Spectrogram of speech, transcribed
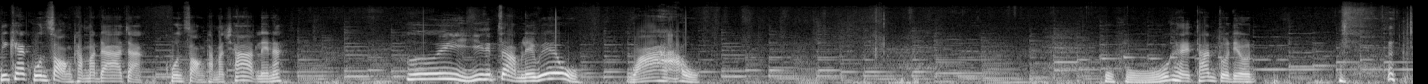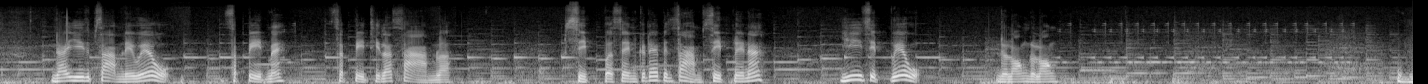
นี่แค่คูณ 2 ธรรมดาจากคูณ 2 ธรรมชาติเลยนะ เฮ้ย 23 เลเวล ว้าวโอ้โหไททันตัวเดียว ได้ 23 เลเวล สปีดไหมสปีดทีละ3เหรอ10%ก็ได้เป็น 30 เลยนะ 20 เวล เดี๋ยวลองเดี๋ยวลองโอ้โห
